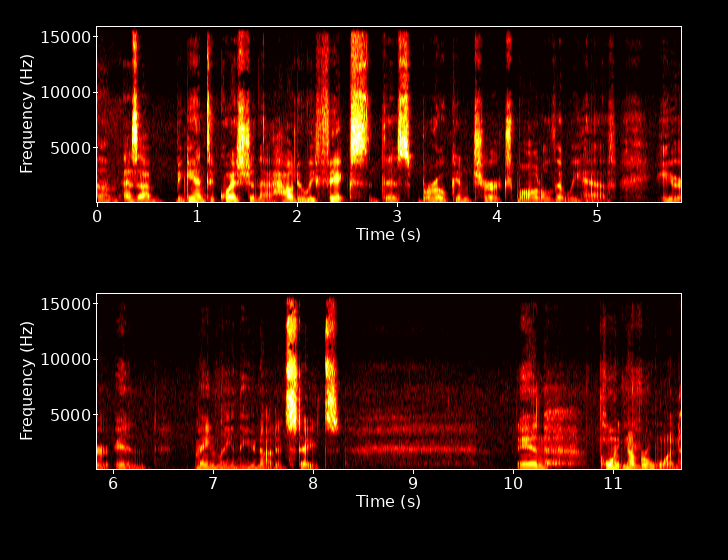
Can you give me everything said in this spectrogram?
um, as I began to question that, how do we fix this broken church model that we have here in mainly in the United States? And point number one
